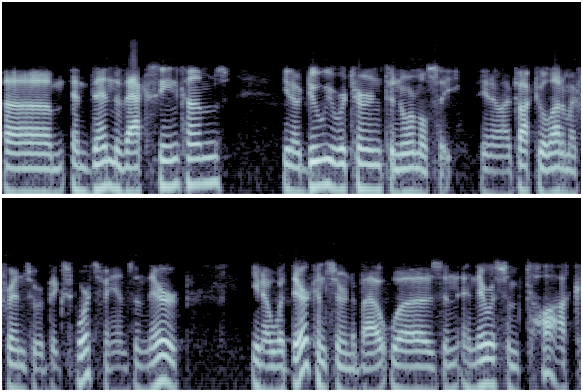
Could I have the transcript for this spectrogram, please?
Um, and then the vaccine comes. You know, do we return to normalcy? You know, I've talked to a lot of my friends who are big sports fans, and they're you know what they're concerned about was, and, and there was some talk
